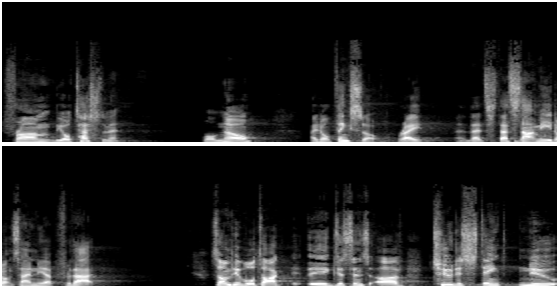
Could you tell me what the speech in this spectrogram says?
from the Old Testament. Well, no. I don't think so, right? That's, that's not me. Don't sign me up for that. Some people will talk the existence of two distinct new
